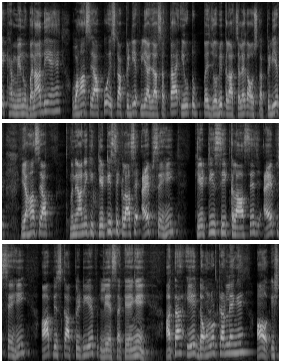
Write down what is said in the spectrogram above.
एक हम मेनू बना दिए हैं। वहाँ से आपको इसका पीडीएफ लिया जा सकता है। यूट्यूब पे जो भी क्लास चलेगा उसका पीडीएफ यहाँ से आप मैंने यानी कि के टी सी क्लासेज ऐप से ही के टी सी क्लासेज ऐप से ही आप इसका पीडीएफ ले सकेंगे। अतः ये डाउनलोड कर लेंगे और इस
